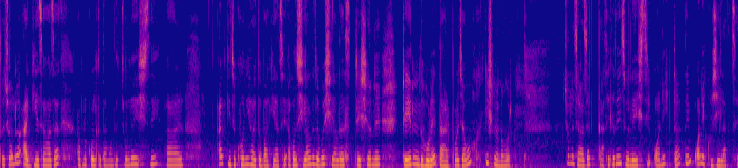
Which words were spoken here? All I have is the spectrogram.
তো চলো এগিয়ে যাওয়া যাক, আমরা কলকাতার মধ্যে চলে এসেছি আর আর কিছুক্ষণই হয়তো বাকি আছে। এখন শিয়ালদা যাব, শিয়ালদা স্টেশনে ট্রেন ধরে তারপর যাব কৃষ্ণনগর। চলে যাওয়া যাক, কাছে কাছেই চলে এসেছি অনেকটা, তাই অনেক খুশি লাগছে।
